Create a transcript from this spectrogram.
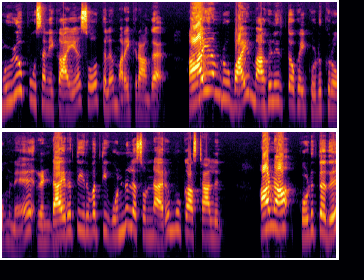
முழு பூசணிக்காய சோத்துல மறைக்கிறாங்க. ஆயிரம் ரூபாய் மகளிர் தொகை கொடுக்கிறோம்னு ரெண்டாயிரத்தி இருபத்தி ஒண்ணுல சொன்னாரு மு க ஸ்டாலின். ஆனா கொடுத்தது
